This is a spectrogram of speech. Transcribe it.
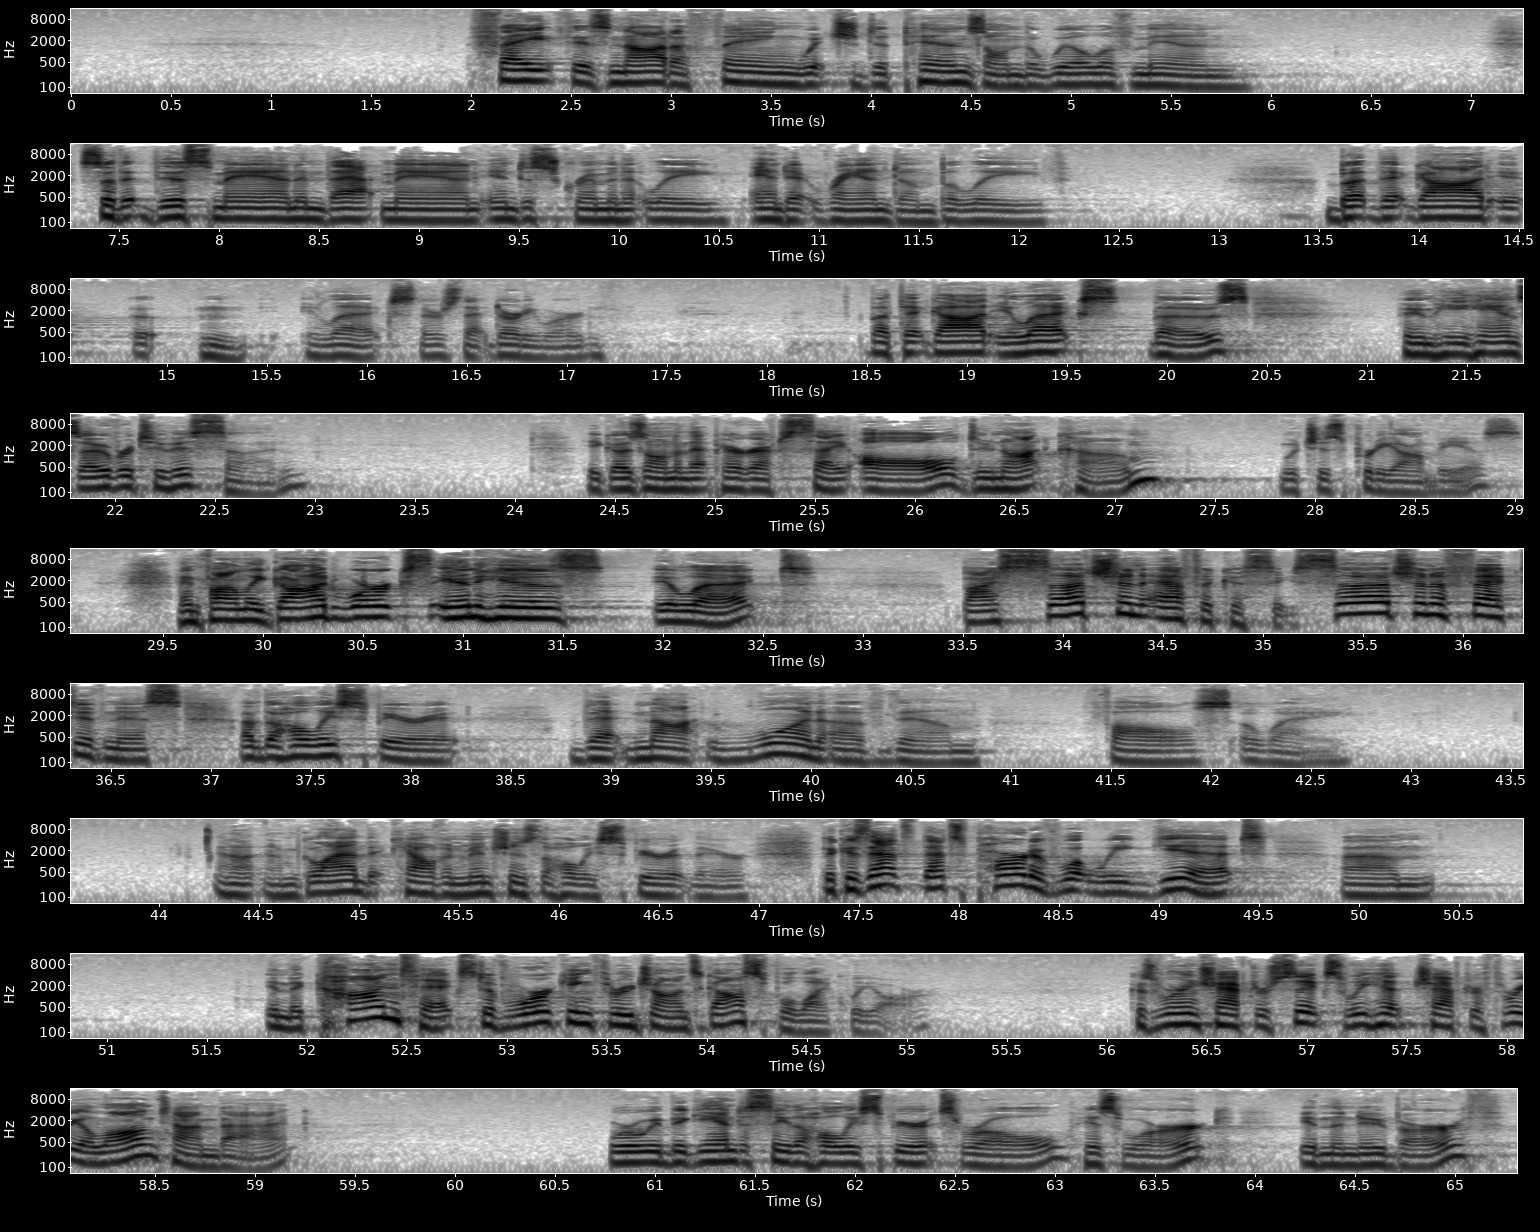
Faith is not a thing which depends on the will of men so that this man and that man indiscriminately and at random believe. But that God uh, hmm, elects, there's that dirty word, but that God elects those whom he hands over to his Son. He goes on in that paragraph to say, All do not come, which is pretty obvious. And finally, God works in his elect by such an efficacy, such an effectiveness of the Holy Spirit that not one of them falls away. And, I, am glad that Calvin mentions the Holy Spirit there because that's, that's part of what we get um, in the context of working through John's gospel like we are. Because we're in chapter 6, we hit chapter 3 a long time back where we begin to see the Holy Spirit's role, his work in the new birth.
